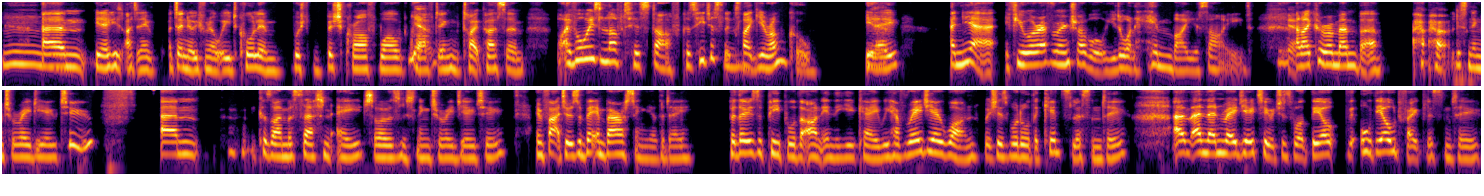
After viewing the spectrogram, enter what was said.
Mm. um you know he's i don't know i don't know if you know what you'd call him bush bushcraft wild Yeah. crafting type person but i've always loved his stuff because he just looks Mm. like your uncle you Yeah. know and yeah if you were ever in trouble you don't want him by your side yeah. and I can remember listening to Radio 2 um, because I'm a certain age. So I was listening to Radio 2. In fact, it was a bit embarrassing the other day. For those of people that aren't in the UK, we have Radio 1, which is what all the kids listen to. Um, and then Radio 2, which is what the, old, the all the old folk listen to.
